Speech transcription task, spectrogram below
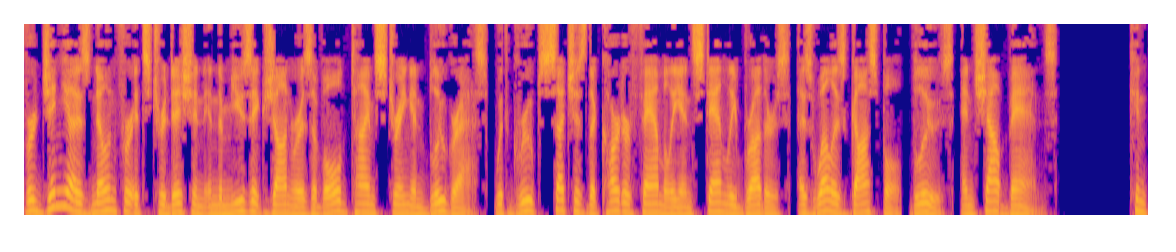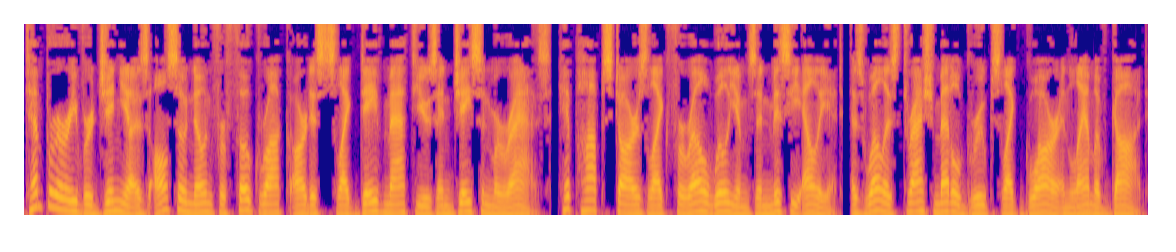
Virginia is known for its tradition in the music genres of old-time string and bluegrass, with groups such as the Carter Family and Stanley Brothers, as well as gospel, blues, and shout bands. Contemporary Virginia is also known for folk rock artists like Dave Matthews and Jason Mraz, hip-hop stars like Pharrell Williams and Missy Elliott, as well as thrash metal groups like GWAR and Lamb of God.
